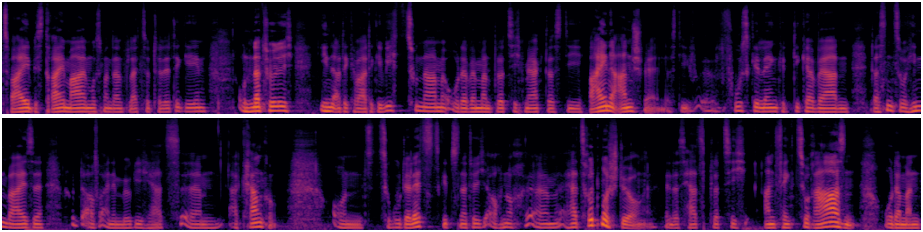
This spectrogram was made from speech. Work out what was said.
Zwei bis dreimal muss man dann vielleicht zur Toilette gehen. Und natürlich inadäquate Gewichtszunahme oder wenn man plötzlich merkt, dass die Beine anschwellen, dass die äh, Fußgelenke dicker werden. Das sind so Hinweise auf eine mögliche Herzerkrankung. Und zu guter Letzt gibt es natürlich auch noch ähm, Herzrhythmusstörungen, wenn das Herz plötzlich anfängt zu rasen oder man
